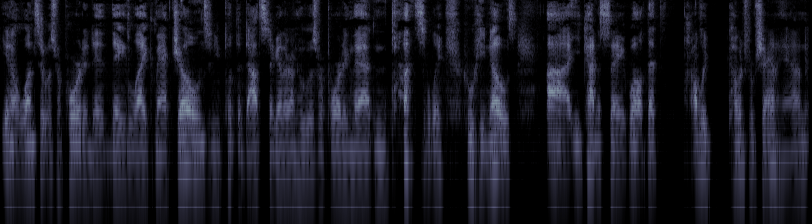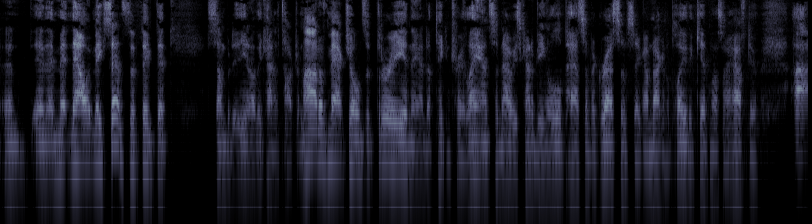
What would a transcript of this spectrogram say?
you know, once it was reported they like Mac Jones, and you put the dots together on who was reporting that and possibly who he knows. Uh, you kind of say, well, that's probably coming from Shanahan, and and it, now it makes sense to think that somebody, you know, they kind of talked him out of Mac Jones at three, and they end up taking Trey Lance, and now he's kind of being a little passive aggressive, saying, "I'm not going to play the kid unless I have to." Uh,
